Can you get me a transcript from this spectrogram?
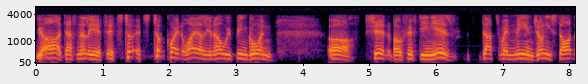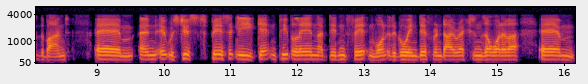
Yeah, definitely. It's it's took it's took quite a while. You know, we've been going, oh shit, about 15 years. That's when me and Johnny started the band. Um, and it was just basically getting people in that didn't fit and wanted to go in different directions or whatever. Um,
